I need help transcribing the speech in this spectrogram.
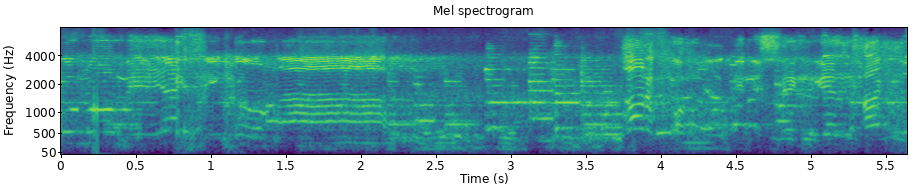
কোনো মেয়ে ছিল না। আর কতদিন সিঙ্গেল থাকব?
